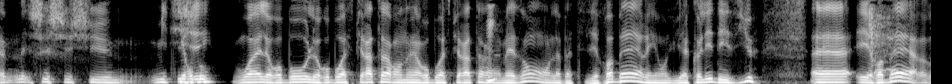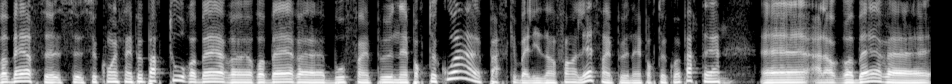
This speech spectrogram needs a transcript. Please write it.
Euh, je, je, je, suis mitigé. Ouais, le robot, le robot aspirateur. On a un robot aspirateur à la maison. On l'a baptisé Robert et on lui a collé des yeux. Euh, et Robert, Robert se, se, se, coince un peu partout. Robert, euh, Robert euh, bouffe un peu n'importe quoi parce que ben, les enfants laissent un peu n'importe quoi par terre. Mm. alors Robert, un,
